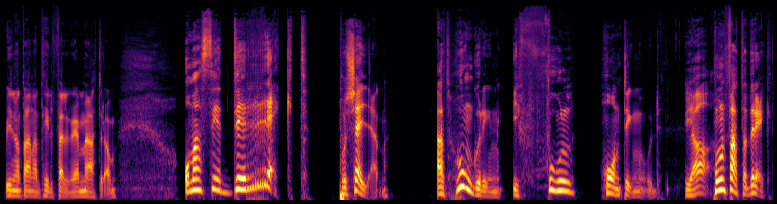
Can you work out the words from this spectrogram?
vid något annat tillfälle när jag möter dem. Och man ser direkt på tjejen att hon går in i full haunting mood. Ja. Hon fattar direkt.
